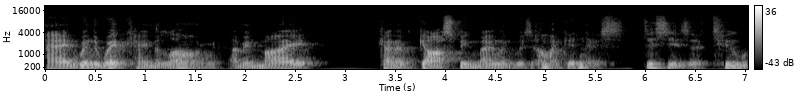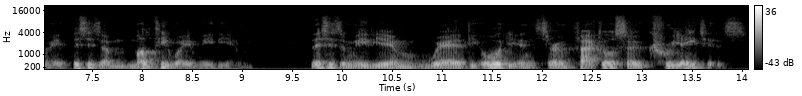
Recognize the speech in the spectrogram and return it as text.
And when the web came along, I mean, my kind of gasping moment was, oh my goodness, this is a two-way this is a multi-way medium this is a medium where the audience are in fact also creators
